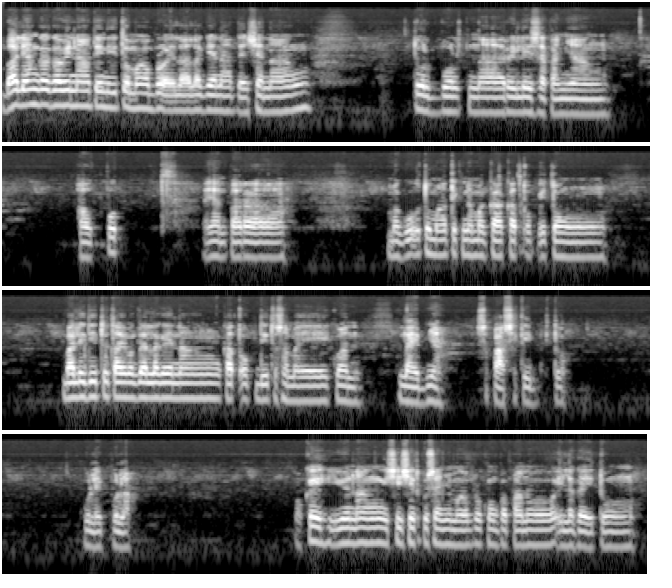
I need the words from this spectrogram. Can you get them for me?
Bali, ang gagawin natin dito mga bro, ilalagyan natin siya ng 12 volt na relay sa kanyang output. Ayan, para mag-automatic na magka-cut off itong bali dito tayo maglalagay ng cut off dito sa may kwan live niya sa positive ito kulay pula okay yun ang isishare ko sa inyo mga bro kung paano ilagay itong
